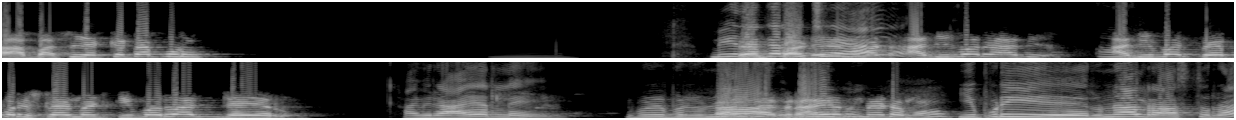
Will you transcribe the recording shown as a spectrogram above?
ఆ బస్సు ఎక్కేటప్పుడు మీ దగ్గర. అది ఇవ్వరు అది అది ఇవ్వరు పేపర్ స్టేట్మెంట్ ఇవ్వరు అది చేయరు. అవి రాయర్లే. ఇప్పుడు ఇప్పుడు రుణాలు రాయరు ఇప్పుడు- ఈ రుణాలు రాస్తురా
